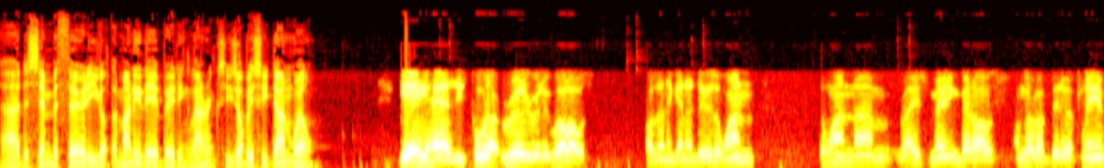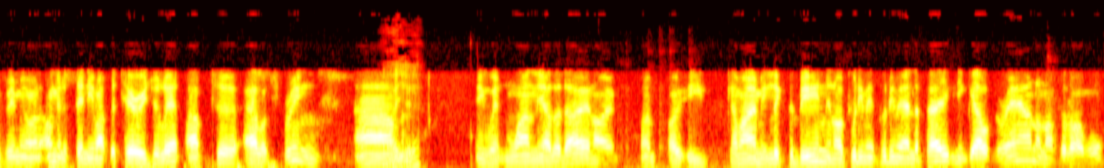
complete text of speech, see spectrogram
uh, December 30. You got the money there beating Larynx. He's obviously done well. Yeah, he has. He's pulled up really, really well. I was I was only going to do the one the one um, race meeting, but I was I've got a bit of a plan for him. I'm going to send him up to Terry Gillett, up to Alice Springs. Um, oh, yeah he went and won the other day, and I, I, I he come home, he licked the bin, and I put him put him out in the paddock, and he galloped around, and I thought, oh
